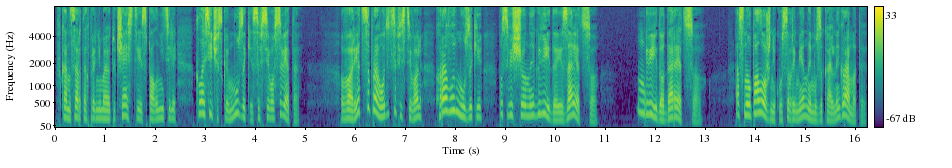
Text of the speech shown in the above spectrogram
В концертах принимают участие исполнители классической музыки со всего света. В Ореццо проводится фестиваль хоровой музыки, посвященный Гвидо из Ореццо. Гвидо Дореццо, основоположнику современной музыкальной грамоты.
